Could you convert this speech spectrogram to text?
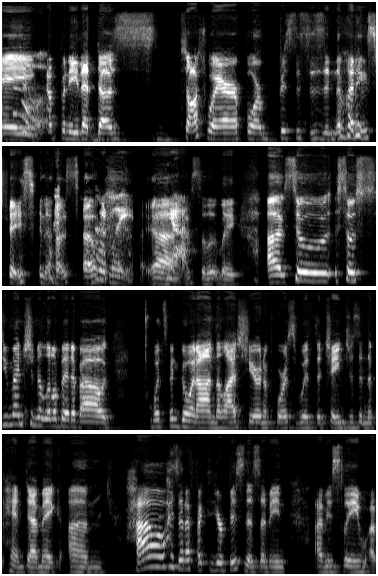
a company that does software for businesses in the wedding space?" You know, so totally. Yeah, yeah. absolutely. Uh, so, so you mentioned a little bit about what's been going on the last year, and of course, with the changes in the pandemic. Um, how has that affected your business? I mean, obviously, uh,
